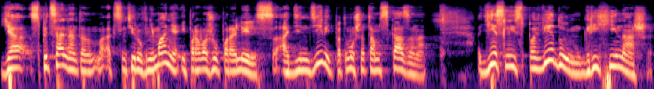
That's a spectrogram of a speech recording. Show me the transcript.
Я специально там акцентирую внимание и провожу параллель с 1.9, потому что там сказано, если исповедуем грехи наши,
